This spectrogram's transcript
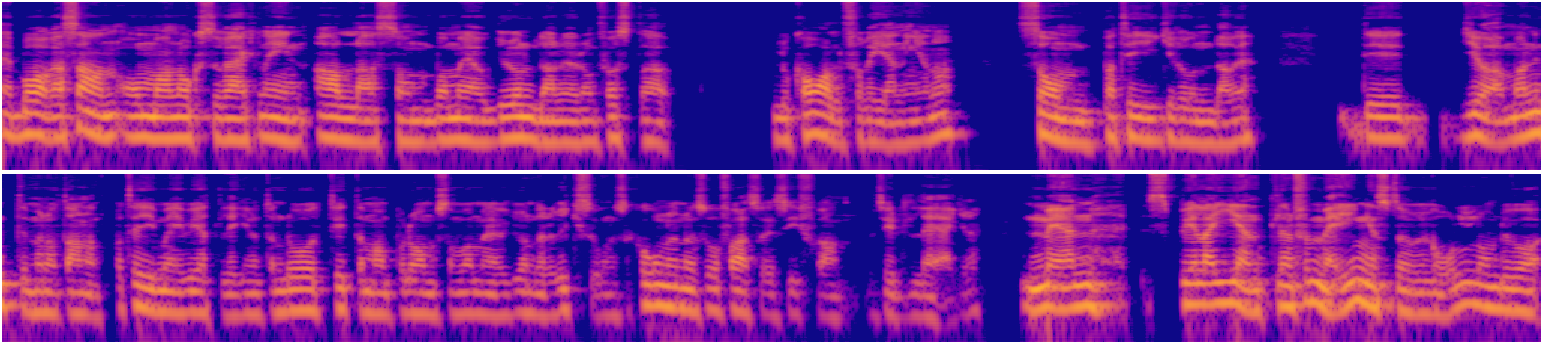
är bara sann om man också räknar in alla som var med och grundade de första lokalföreningarna som partigrundare. Det gör man inte med något annat parti mig vetligen, utan då tittar man på de som var med och grundade riksorganisationen och i så fall så är siffran betydligt lägre. Men spelar egentligen för mig ingen större roll om det var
